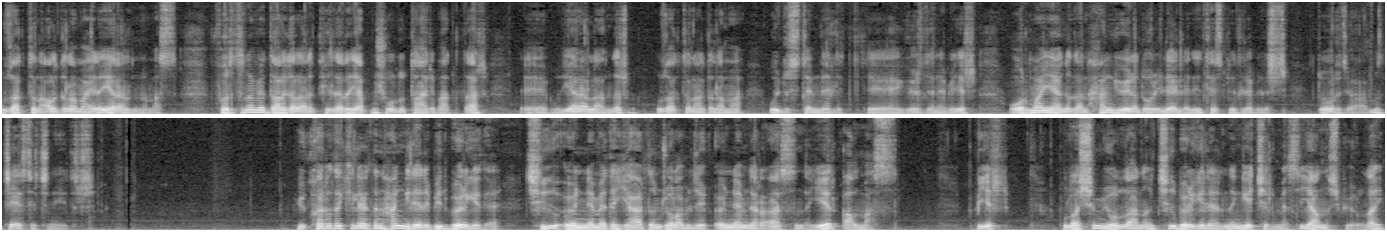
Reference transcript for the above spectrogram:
uzaktan algılamayla yararlanamaz. Fırtına ve dalgaların kıyılara yapmış olduğu tahribatlar e, yararlanır. Uzaktan algılama uydu sistemleri e, gözlenebilir. Orman yangından hangi yöne doğru ilerlediği tespit edilebilir. Doğru cevabımız C seçeneğidir. Yukarıdakilerden hangileri bir bölgede çığ önlemede yardımcı olabilecek önlemler arasında yer almaz? 1. Ulaşım yollarının çığ bölgelerinden geçirilmesi yanlış bir olay.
